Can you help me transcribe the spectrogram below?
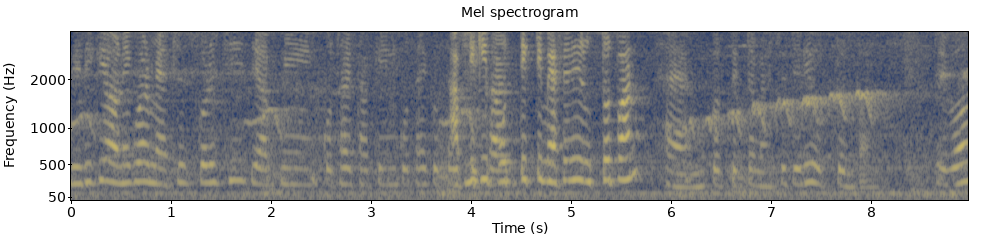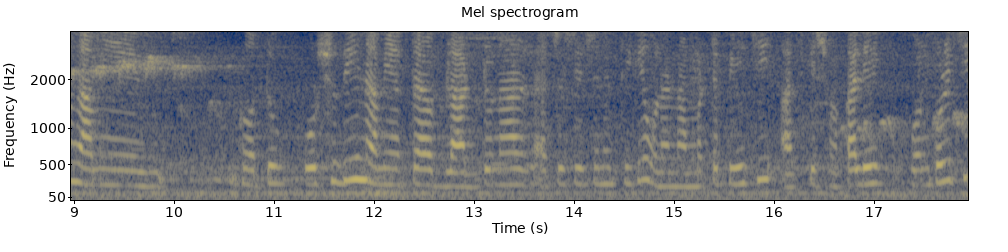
দিদিকে অনেকবার মেসেজ করেছি যে আপনি কোথায় থাকেন কোথায় কোথায় আপনি কি প্রত্যেকটি মেসেজের উত্তর পান? হ্যাঁ আমি প্রত্যেকটা মেসেজেরই উত্তর পাই। এবং আমি গত পরশুদিন আমি একটা ব্লাড ডোনার অ্যাসোসিয়েশনের থেকে ওনার নাম্বারটা পেয়েছি। আজকে সকালে ফোন করেছি।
